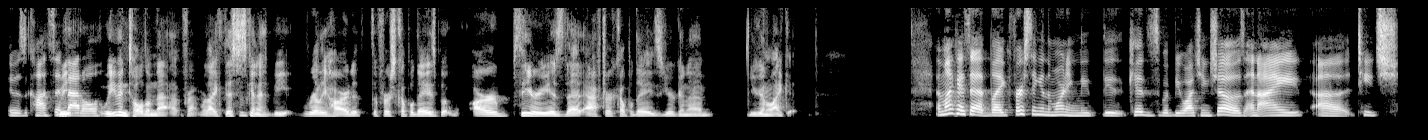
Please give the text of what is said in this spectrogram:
it was a constant We- battle. We even told them that up front. We're like, this is going to be really hard at the first couple days, but our theory is that after a couple days, you're gonna you're gonna like it. And like I said, like first thing in the morning, the, the kids would be watching shows, and I uh, teach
